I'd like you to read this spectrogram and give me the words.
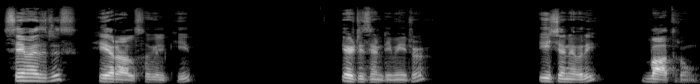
Same as this. Here also we'll keep 80 centimeter. Each and every bathroom.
